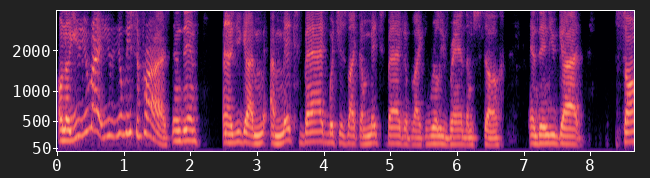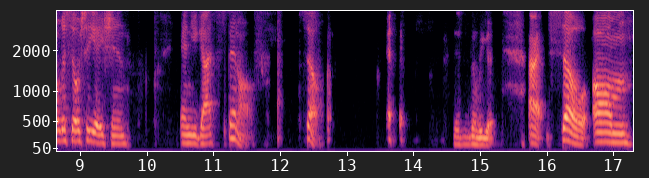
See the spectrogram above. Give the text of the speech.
oh no, you you might you you'll be surprised. And then uh, you got a mixed bag, which is like a mixed bag of like really random stuff. And then you got song association and you got spinoff. So this is gonna be good. All right. So um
